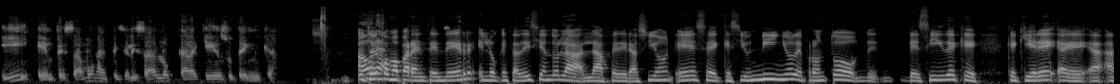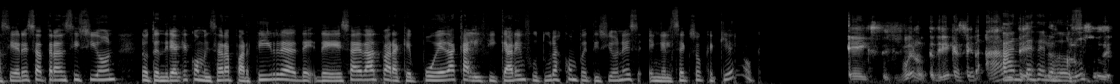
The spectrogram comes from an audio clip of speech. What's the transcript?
y empezamos a especializarlo cada quien en su técnica. Entonces, como para entender eh, lo que está diciendo la, la federación, es eh, que si un niño de pronto decide que, que quiere eh, hacer esa transición, lo tendría que comenzar a partir de, esa edad para que pueda calificar en futuras competiciones en el sexo que quiere. ¿o bueno, tendría que ser antes, de los incluso 12.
